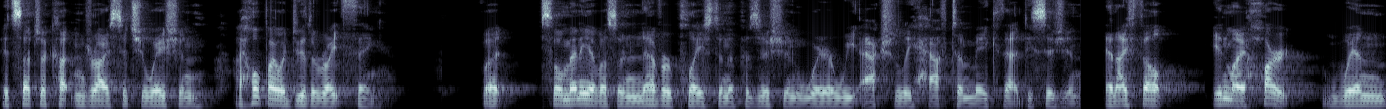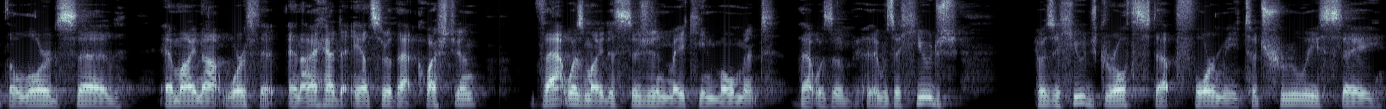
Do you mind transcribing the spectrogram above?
it's such a cut and dry situation. I hope I would do the right thing. But so many of us are never placed in a position where we actually have to make that decision. And I felt in my heart when the Lord said, Am I not worth it? And I had to answer that question. That was my decision making moment. That was a, it was a huge, it was a huge growth step for me to truly say,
